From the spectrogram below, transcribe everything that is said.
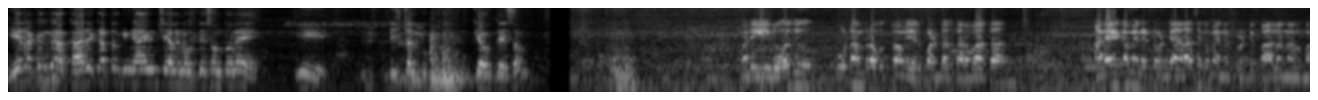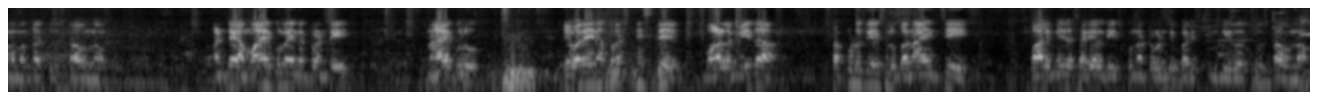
ఏ రకంగా కార్యకర్తలకు న్యాయం చేయాలనే ఉద్దేశంతోనే ఈ డిజిటల్ బుక్ ముఖ్య ఉద్దేశం. మరి ఈరోజు కూటమి ప్రభుత్వం ఏర్పడ్డ తర్వాత అనేకమైనటువంటి అరాచకమైనటువంటి పాలనలు మనమంతా చూస్తూ ఉన్నాం. అంటే అమాయకులైనటువంటి నాయకులు ఎవరైనా ప్రశ్నిస్తే వాళ్ళ మీద తప్పుడు కేసులు బనాయించి వాళ్ళ మీద చర్యలు తీసుకున్నటువంటి పరిస్థితులు ఈరోజు చూస్తూ ఉన్నాం.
